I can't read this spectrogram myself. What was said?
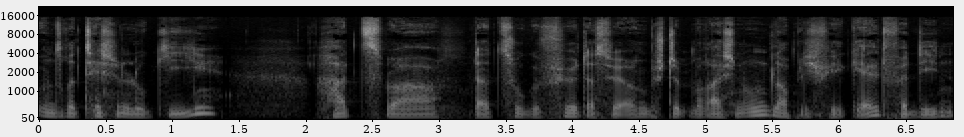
unsere Technologie hat zwar dazu geführt, dass wir in bestimmten Bereichen unglaublich viel Geld verdienen,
